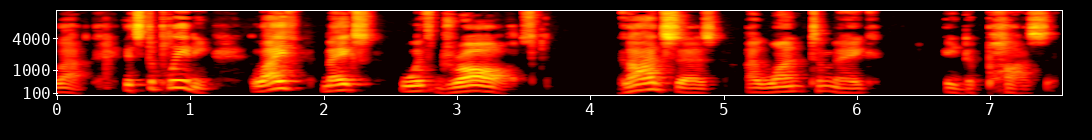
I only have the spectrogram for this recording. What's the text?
left. It's depleting. Life makes withdrawals. God says, I want to make a deposit.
